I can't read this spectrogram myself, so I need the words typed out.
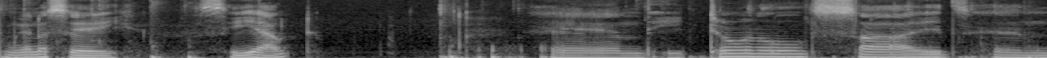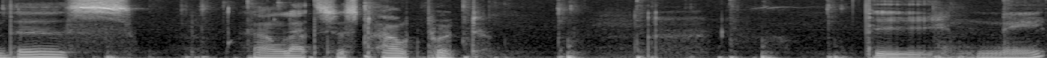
I'm gonna say C out. And the total sides and this now let's just output the name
